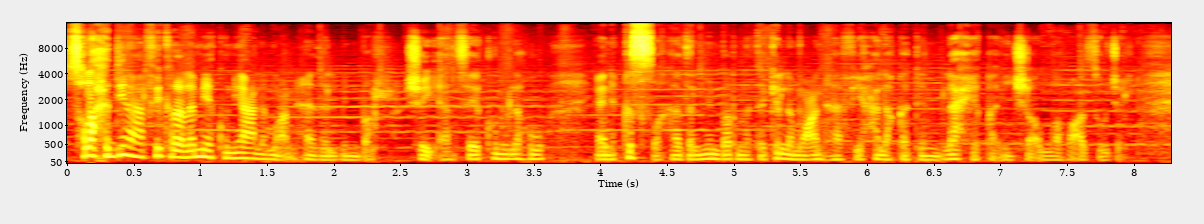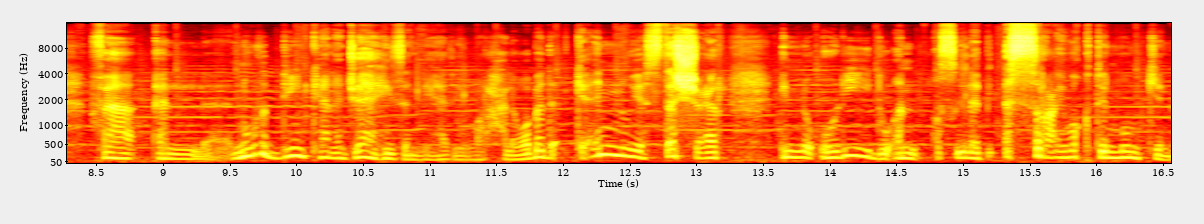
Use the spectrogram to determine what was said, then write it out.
صلاح الدين على فكرة لم يكن يعلم عن هذا المنبر شيئا. سيكون له يعني قصة هذا المنبر نتكلم عنها في حلقة لاحقة إن شاء الله عز وجل. فنور الدين كان جاهزا لهذه المرحلة وبدأ كأنه يستشعر أنه أريد أن أصل بأسرع وقت ممكن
